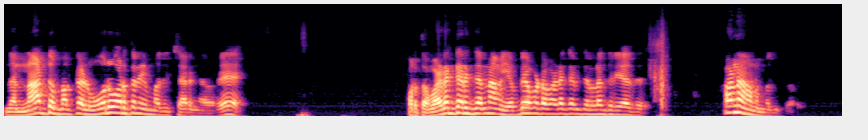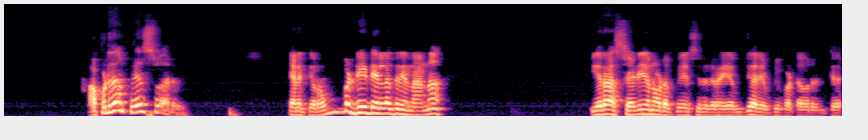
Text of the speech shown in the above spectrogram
இந்த நாட்டு மக்கள் ஒரு ஒருத்தரையும் மதிச்சாருங்க அவரு. ஒருத்தன் வழக்கறிஞர்னா அவன் எப்படியாப்பட்ட வழக்கறிஞர் எல்லாம் தெரியாது. ஆனா அவனை மதிப்பாரு. அப்படிதான் பேசுவாரு. எனக்கு ரொம்ப டீட்டெயிலாக தெரியும். நான் இரா செடியனோட பேசியிருக்கிறேன். எம்ஜிஆர் எப்படிப்பட்டவருன்ட்டு.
